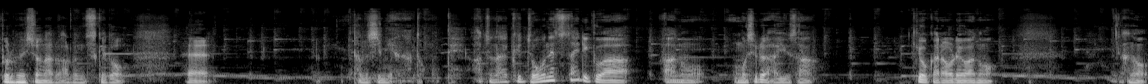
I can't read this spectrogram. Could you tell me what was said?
プロフェッショナルあるんですけど、えー楽しみやなと。あとなんか、情熱大陸は、あの、面白い俳優さん。今日から俺はあの、あの、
